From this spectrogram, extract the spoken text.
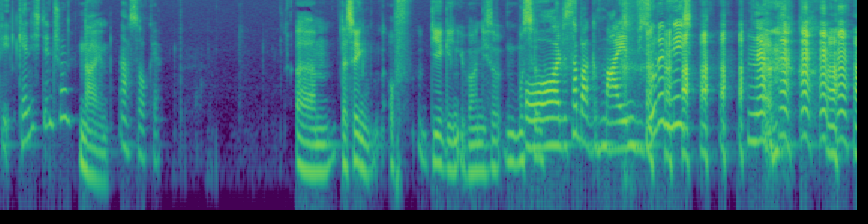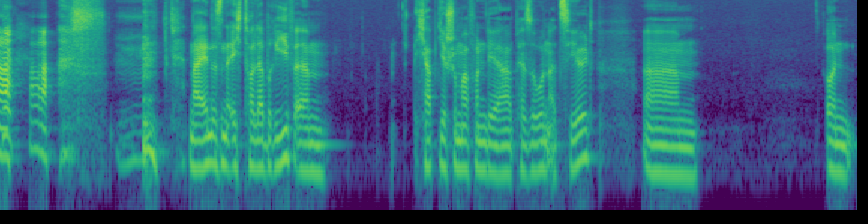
Wie, kenne ich den schon? Nein. Ach so, okay. Ähm, deswegen auf dir gegenüber nicht so. Musst Oh, das ist aber gemein. Wieso denn nicht? Nein, das ist ein echt toller Brief. Ähm, ich habe dir schon mal von der Person erzählt. Ähm, und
